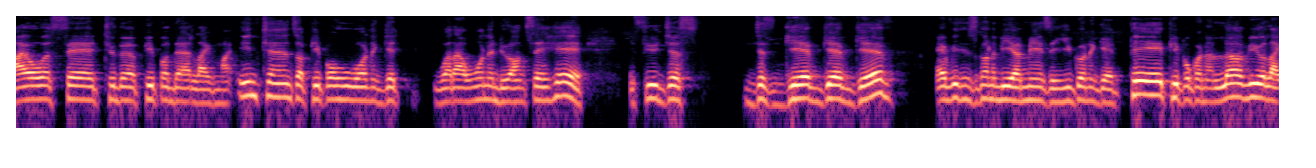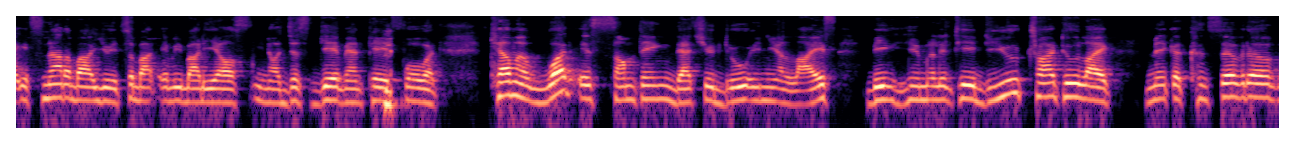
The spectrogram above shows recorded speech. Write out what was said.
I always say to the people that like my interns or people who want to get what I want to do, I'm say, hey, if you just just give, give, give, everything's gonna be amazing. You're gonna get paid, people gonna love you. Like it's not about you, it's about everybody else, you know, just give and pay it forward. Kelvin, what is something that you do in your life? Being humility? Do you try to like make a conservative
